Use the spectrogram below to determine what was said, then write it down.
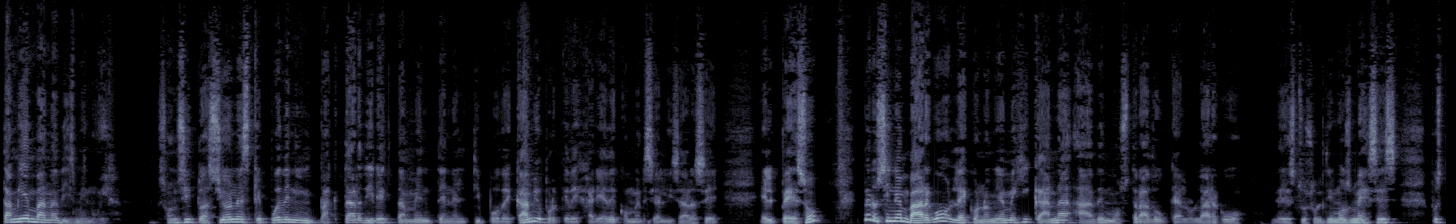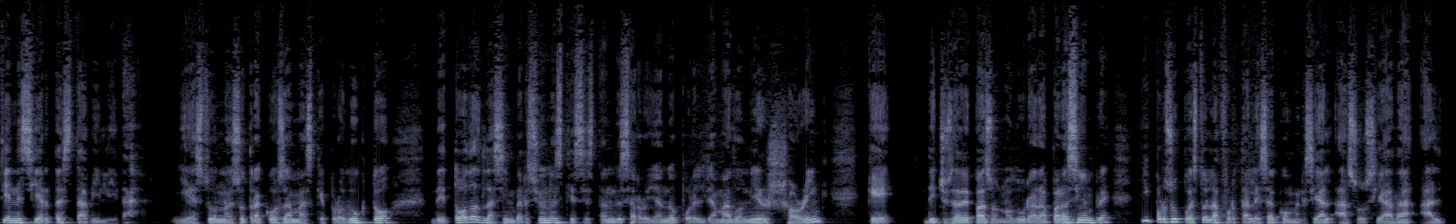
también van a disminuir. Son situaciones que pueden impactar directamente en el tipo de cambio porque dejaría de comercializarse el peso, pero sin embargo la economía mexicana ha demostrado que a lo largo de estos últimos meses, pues tiene cierta estabilidad. Y esto no es otra cosa más que producto de todas las inversiones que se están desarrollando por el llamado nearshoring, que dicho sea de paso no durará para siempre, y por supuesto la fortaleza comercial asociada al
